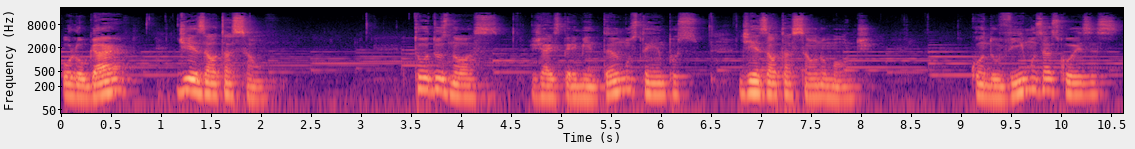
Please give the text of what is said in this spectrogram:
O lugar de exaltação. Todos nós já experimentamos tempos de exaltação no monte, quando vimos as coisas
